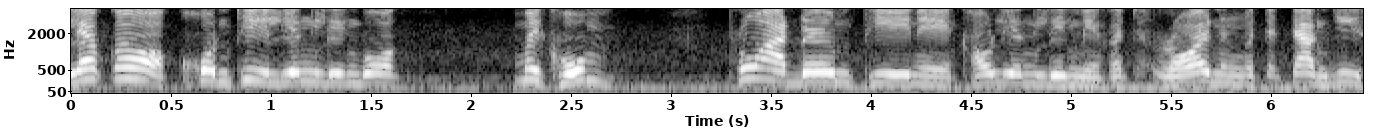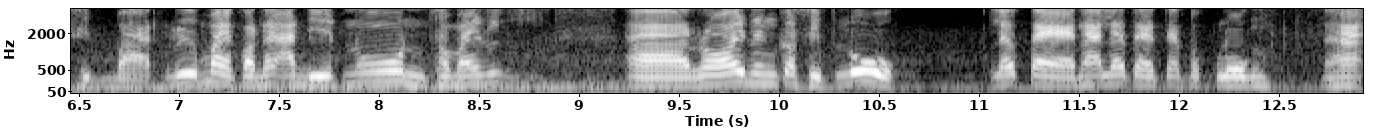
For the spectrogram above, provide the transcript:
แล้วก็คนที่เลี้ยงลิงบอกว่าไม่คุ้ม เพราะว่าเดิมทีนี่เขาเลี้ยงลิงเนี่ยเขาจะร้อยหนึ่งก็จะจ้าง 20 บาท หรือไม่ก็ในอดีตนู้นสมัยอ่าร้อยหนึ่งก็สิบลูก แล้วแต่นะแล้วแต่จะตกลงนะฮะ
